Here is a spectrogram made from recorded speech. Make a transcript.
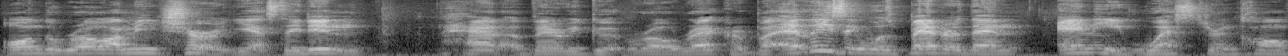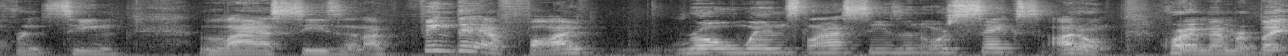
on the road. I mean, sure, yes, they didn't had a very good road record, but at least it was better than any Western Conference team last season. I think they have five road wins last season or six. I don't quite remember, but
